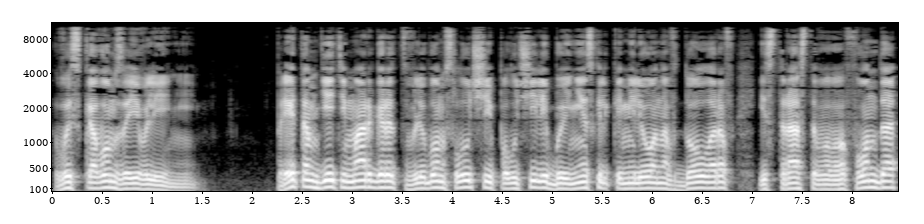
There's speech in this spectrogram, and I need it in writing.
в исковом заявлении. При этом дети Маргарет в любом случае получили бы несколько миллионов долларов из трастового фонда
